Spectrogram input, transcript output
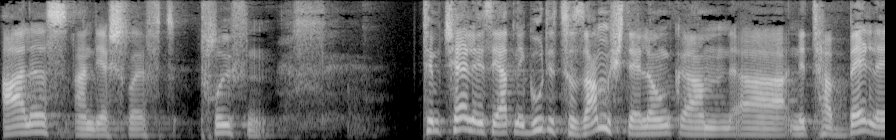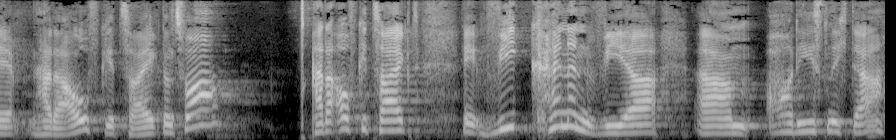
Alles an der Schrift prüfen. Tim Chellis, er hat eine gute Zusammenstellung, ähm, äh, eine Tabelle hat er aufgezeigt. Und zwar hat er aufgezeigt, hey, wie können wir, ähm, oh, die ist nicht da,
